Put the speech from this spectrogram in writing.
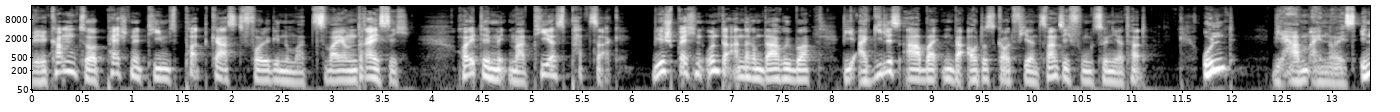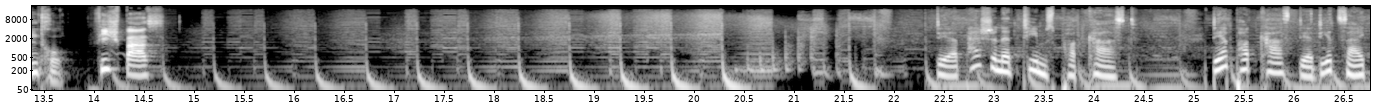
Willkommen zur Passionate Teams Podcast Folge Nummer 32. Heute mit Matthias Patzak. Wir sprechen unter anderem darüber, wie agiles Arbeiten bei Autoscout24 funktioniert hat. Und wir haben ein neues Intro. Viel Spaß! Der Passionate Teams Podcast. Der Podcast, der dir zeigt,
